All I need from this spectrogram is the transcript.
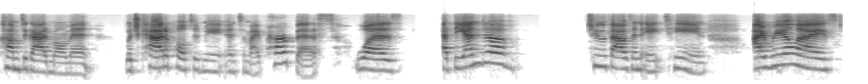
come to God moment, which catapulted me into my purpose, was at the end of 2018. I realized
